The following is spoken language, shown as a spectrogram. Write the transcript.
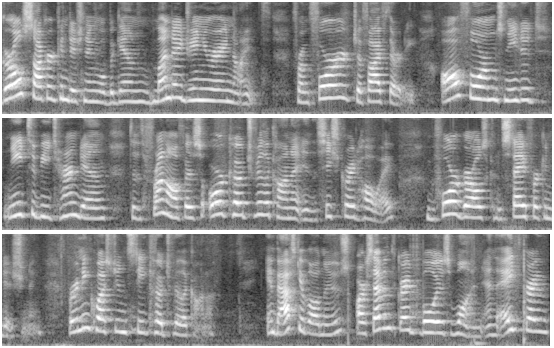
Girls soccer conditioning will begin Monday, January 9th from 4 to 5:30. All forms needed need to be turned in to the front office or Coach Villicana in the 6th grade hallway before girls can stay for conditioning. For any questions, see Coach Villicana. In basketball news, our 7th grade boys won and the 8th grade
